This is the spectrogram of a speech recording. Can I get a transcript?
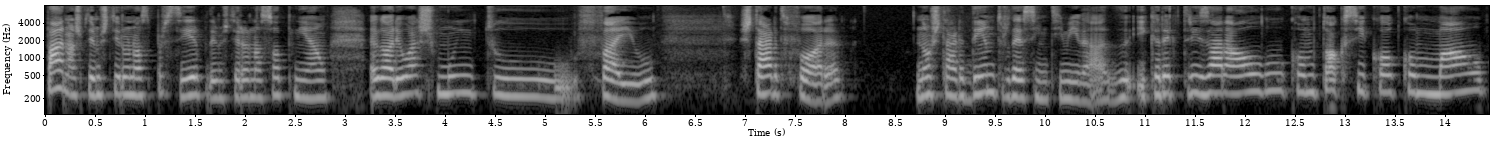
Pá, nós podemos ter o nosso parecer, podemos ter a nossa opinião. Agora, eu acho muito feio estar de fora, não estar dentro dessa intimidade e caracterizar algo como tóxico ou como mau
